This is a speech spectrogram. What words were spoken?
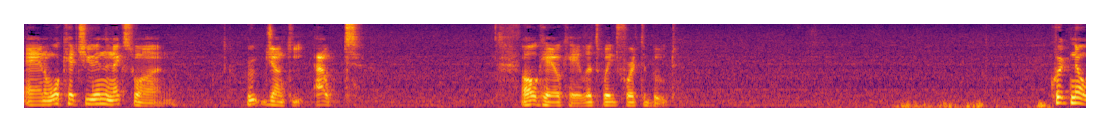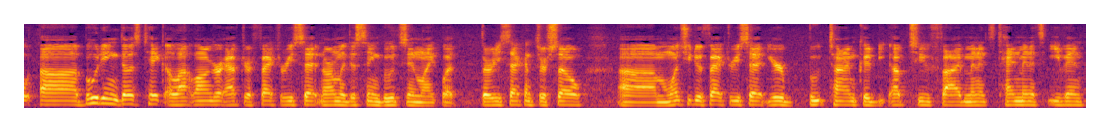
and we'll catch you in the next one. RootJunky out. Okay, okay, let's wait for it to boot. Quick note, uh, booting does take a lot longer after a factory reset. Normally this thing boots in like, what, 30 seconds or so. Um, once you do a factory reset, your boot time could be up to 5 minutes, 10 minutes even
